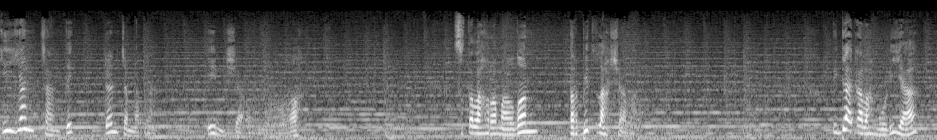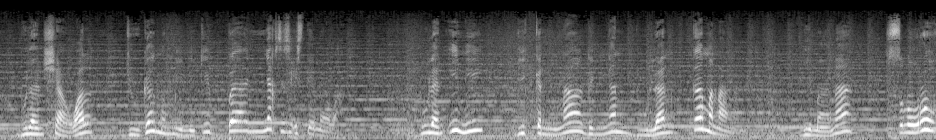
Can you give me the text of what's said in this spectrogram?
kian cantik dan cemerlang. Insya Allah. Setelah Ramadan terbitlah Syawal tidak kalah mulia, bulan Syawal juga memiliki banyak sisi istimewa. Bulan ini dikenal dengan bulan kemenangan, di mana seluruh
